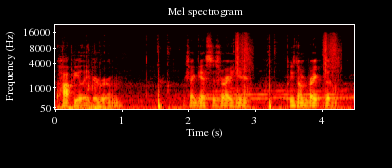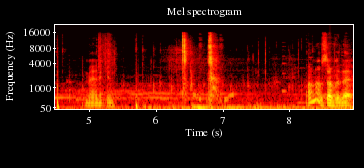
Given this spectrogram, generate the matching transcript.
populated room, which I guess is right here. Please don't break the mannequin. I don't know what's up with that.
